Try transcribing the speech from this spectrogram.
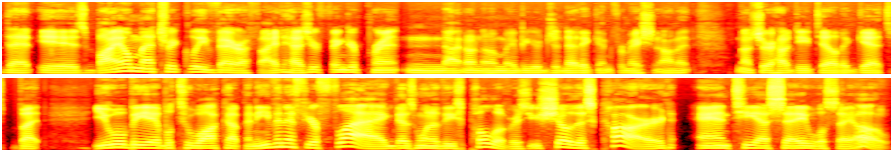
that is biometrically verified, has your fingerprint and I don't know, maybe your genetic information on it. I'm not sure how detailed it gets, but you will be able to walk up and even if you're flagged as one of these pullovers, you show this card and TSA will say, "Oh,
